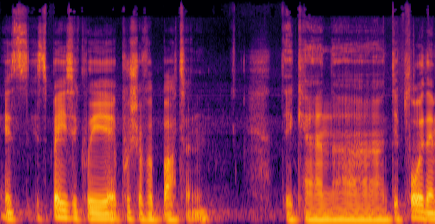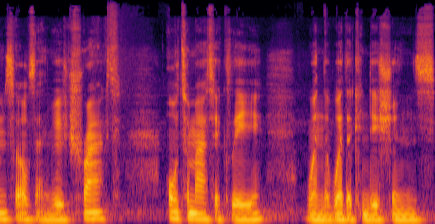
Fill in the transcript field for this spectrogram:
It's, it's basically a push of a button. They can uh, deploy themselves and retract automatically when the weather conditions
